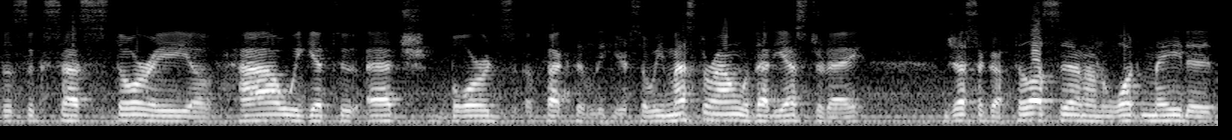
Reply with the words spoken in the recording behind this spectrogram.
the success story of how we get to etch boards effectively here. So we messed around with that yesterday. Jessica, fill us in on what made it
